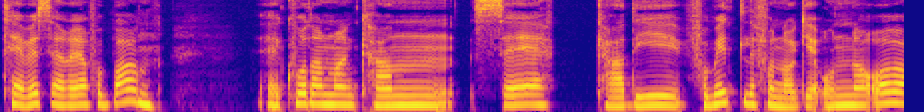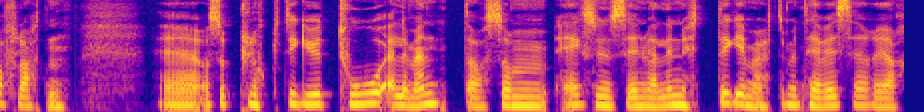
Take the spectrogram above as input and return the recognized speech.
TV-serier for barn. Hvordan man kan se hva de formidler for noe under overflaten. Eh, og så plukket jeg ut to elementer som jeg syns er veldig nyttige i møte med TV-serier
